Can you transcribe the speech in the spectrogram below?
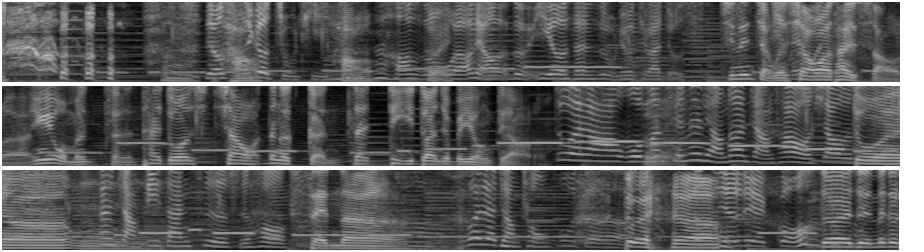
留十个主题，好然后说我要聊这一二三四五六七八九十。今天讲的笑话太少了，因为我们可能太多笑话，那个梗在第一段就被用掉了。对啊，我们前面两段讲超好笑的，对啊，嗯、但讲第三次的时候，神啊，不会再讲重复的，对啊，直接略过。对对，那个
